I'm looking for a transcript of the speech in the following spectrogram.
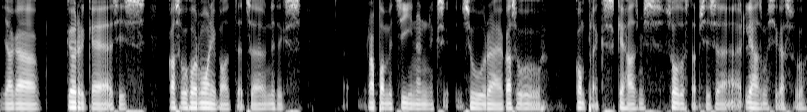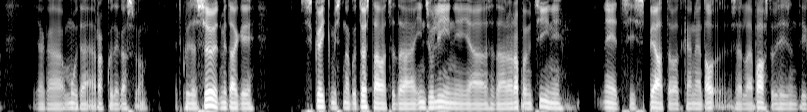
ja ka kõrge siis kasvuhormooni poolt, et see näiteks rapamütsiin on üks suur äh, kasvukompleks kehas, mis soodustab siis äh, lihasmassi kasvu ja ka muude rakkude kasvu. et kui sa sööd midagi, siis kõik, mis nagu tõstavad seda insuliini ja seda rapamütsiini, need siis peatavad ka need, selle paastuseisundi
